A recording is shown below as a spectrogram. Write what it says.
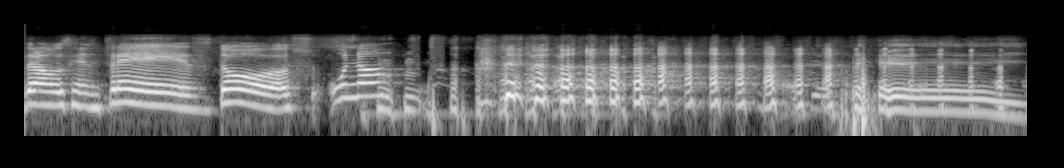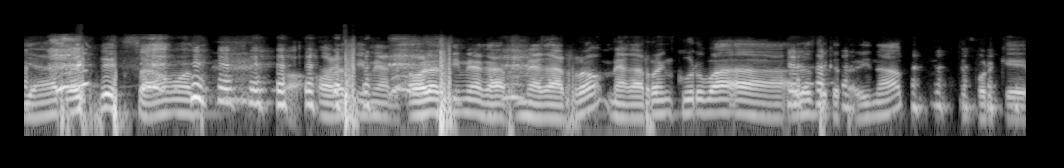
Entonces entramos en 3, 2, 1. y ya regresamos. Ahora sí me, ahora sí me, agarró, me agarró, me agarró en curva a los de Catarina porque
